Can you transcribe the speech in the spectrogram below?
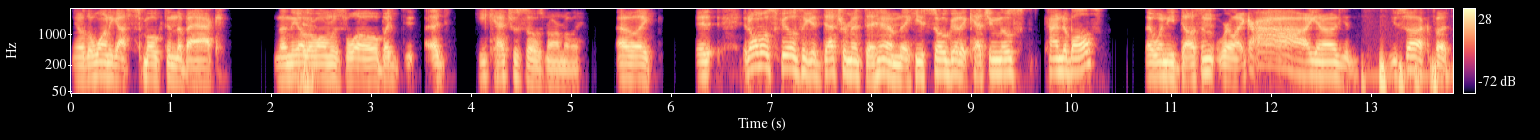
you know, the one he got smoked in the back, and then the other one was low, but uh, he catches those normally. Uh, like it, it almost feels like a detriment to him that he's so good at catching those kind of balls that when he doesn't, we're like, ah, you know, you, you suck. But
